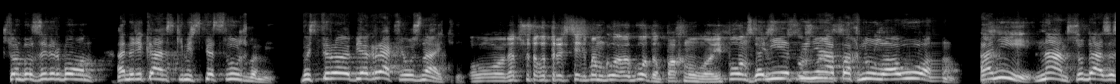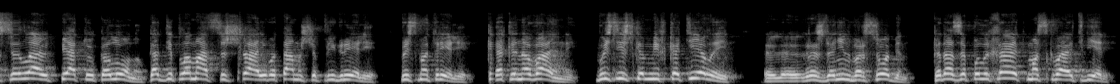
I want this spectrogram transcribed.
Что он был завербован американскими спецслужбами? Вы сперва биографию узнаете. О, это что такое 37-м годом пахнуло? Японский? Да нет, меня пахнуло, а он. Они нам сюда засылают пятую колонну. Как дипломат США, его там еще пригрели, присмотрели. Как и Навальный. Вы слишком мягкотелый, э, э, гражданин Варсобин. Когда заполыхает Москва и Тверь,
